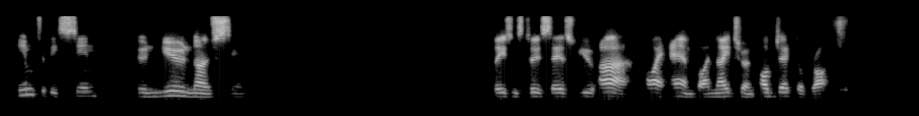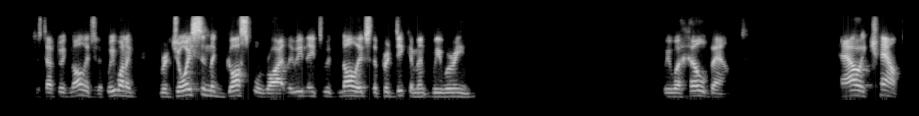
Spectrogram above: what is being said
him to be sin who knew no sin. Ephesians 2 says, You are, I am by nature an object of wrath. Just have to acknowledge it. If we want to rejoice in the gospel rightly, we need to acknowledge the predicament we were in. We were hell-bound. Our account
